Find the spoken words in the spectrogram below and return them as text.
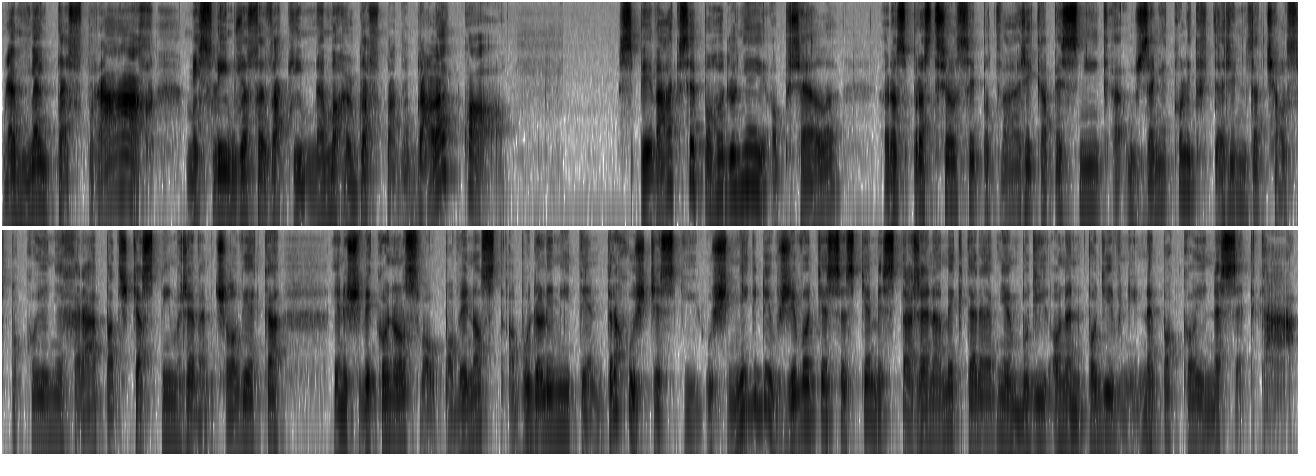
Nemějte strach, myslím, že se zatím nemohl dostat daleko. Zpěvák se pohodlněji opřel, rozprostřel si po tváři kapesník a už za několik vteřin začal spokojeně chrápat šťastným řevem člověka, jenž vykonal svou povinnost a bude-li mít jen trochu štěstí, už nikdy v životě se s těmi stařenami, které v něm budí onen podivný nepokoj, nesetká.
